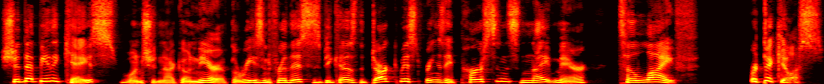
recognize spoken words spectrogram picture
Should that be the case, one should not go near it. The reason for this is because the dark mist brings a person's nightmare to life. Ridiculous.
